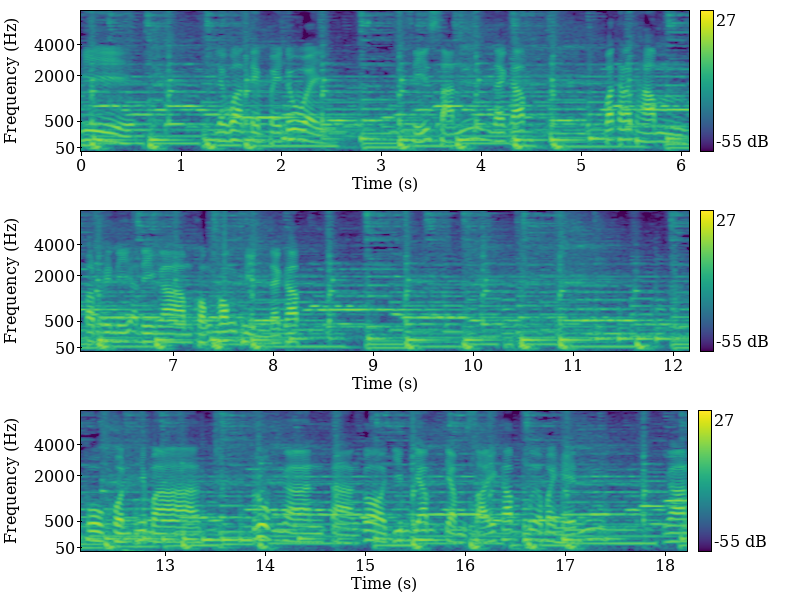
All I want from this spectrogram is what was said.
ที่เรียกว่าเต็มไปด้วยสีสันนะครับ วัฒนธรรม ประเพณีอดีงามของท้องถิ่นนะครับ ผู้คนที่มาร่วมงานต่างก็ยิ้มแย้มแจ่มใสครับเมื่อมาเห็นงาน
